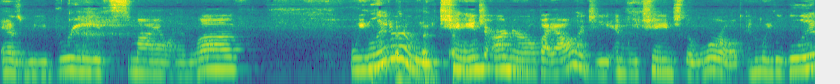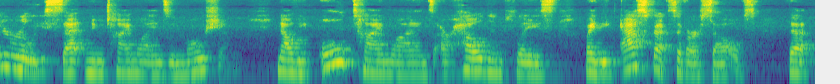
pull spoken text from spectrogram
as we breathe, smile, and love, we literally change our neurobiology and we change the world and we literally set new timelines in motion. Now, the old timelines are held in place by the aspects of ourselves that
